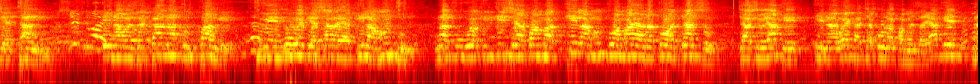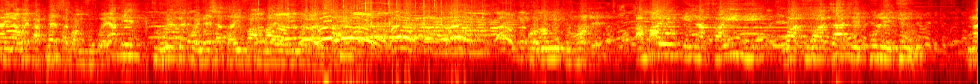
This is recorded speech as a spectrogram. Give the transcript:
shetani. Inawezekana tupange, tuinue biashara ya kila mtu na tuhakikishe ya kwamba kila mtu ambaye anatoa jasho jasho yake inaweka chakula kwa meza yake na inaweka pesa kwa mfuko yake, tuweze kuendesha taifa ambayo iko na economic model ambayo inafaidi watu wachache kule juu, na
